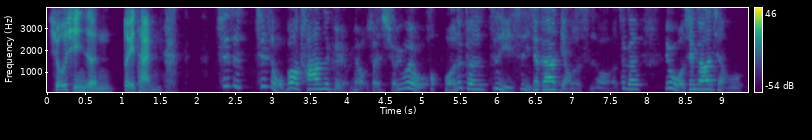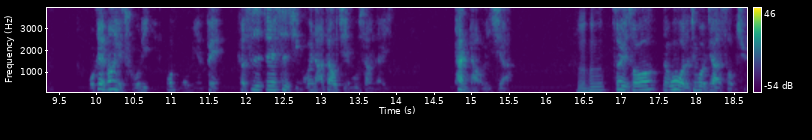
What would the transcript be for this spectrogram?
修行人对谈，其实其实我不知道他那个有没有算修，因为我后我那个自己私底下跟他聊的时候，这个因为我先跟他讲，我我可以帮你处理，我我免费，可是这些事情我会拿到节目上来探讨一下。嗯哼，所以说，我我的经过人家的授权，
